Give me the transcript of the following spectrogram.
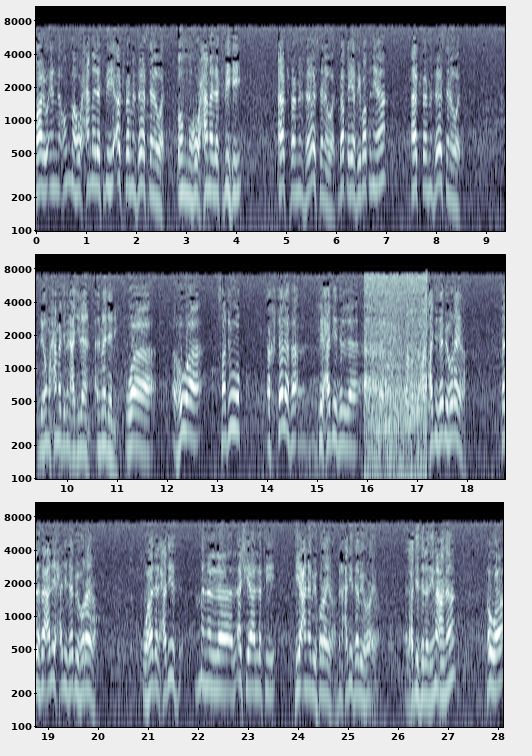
قالوا إن أمه حملت به أكثر من ثلاث سنوات. أمه حملت به أكثر من ثلاث سنوات. بقي في بطنها أكثر من ثلاث سنوات. اللي هو محمد بن عجلان المدني. وهو صدوق اختلف في حديث حديث أبي هريرة. اختلف عليه حديث أبي هريرة. وهذا الحديث من الأشياء التي هي عن أبي هريرة من حديث أبي هريرة. الحديث الذي معنا هو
